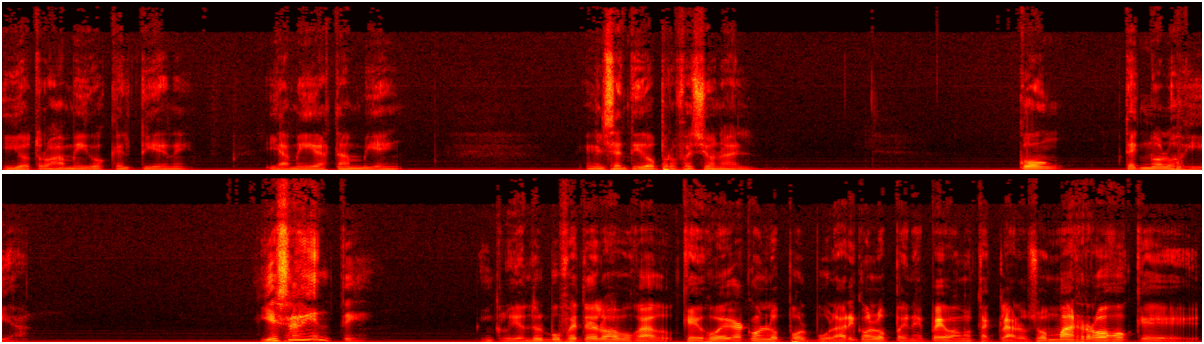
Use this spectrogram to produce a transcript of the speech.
y otros amigos que él tiene y amigas también, en el sentido profesional, con tecnología. Y esa gente, incluyendo el bufete de los abogados, que juega con los populares y con los PNP, vamos a estar claros, son más rojos que,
